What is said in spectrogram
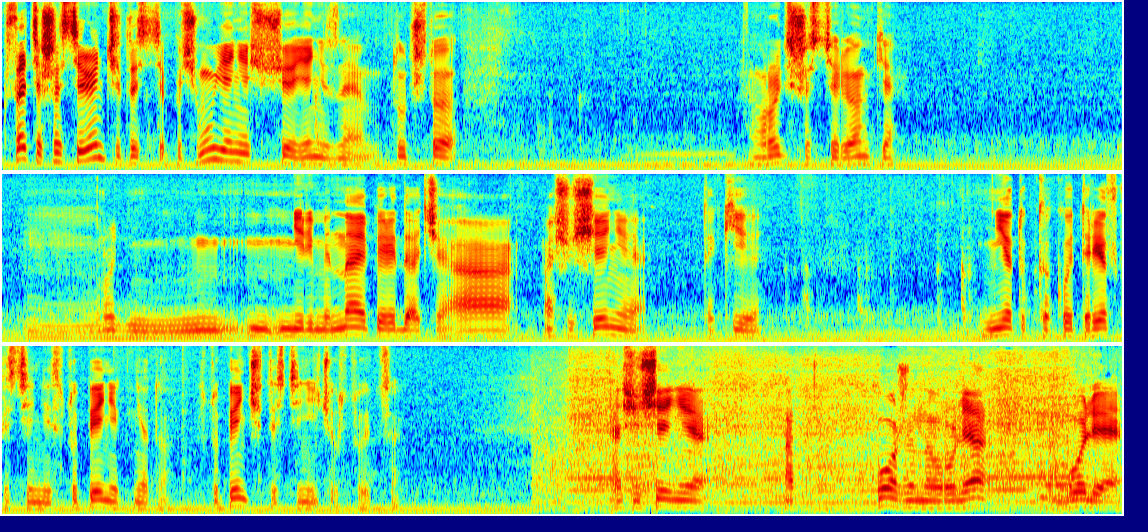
Кстати, шестеренчатости, почему я не ощущаю, я не знаю. Тут что? Вроде шестеренки. Вроде не ременная передача, а ощущения такие. Нету какой-то резкости, ни ступенек нету. Ступенчатости не чувствуется. Ощущение от кожаного руля более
